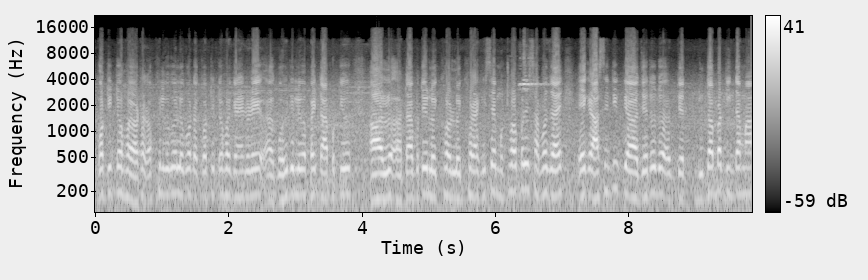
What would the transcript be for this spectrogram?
একত্ৰিত হয় অৰ্থাৎ অখিল গগৈৰ লগত একত্ৰিত হৈ কেনেদৰে গঢ়ি তুলিব পাৰি তাৰ প্ৰতিও তাৰ প্ৰতি লক্ষ্য লক্ষ্য ৰাখিছে। মুঠৰ প্ৰতি চাব যায় এক ৰাজনীতিক আহ, যিহেতু দুটা বা তিনিটা মাহ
